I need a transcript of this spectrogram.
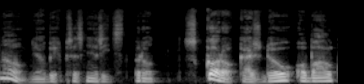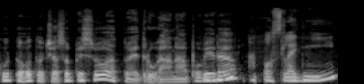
no měl bych přesně říct, pro skoro každou obálku tohoto časopisu a to je druhá nápověda. Mm-hmm. A poslední?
